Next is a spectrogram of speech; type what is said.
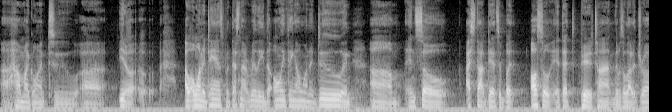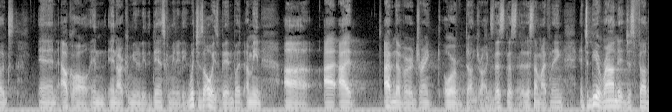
Uh, how am I going to, uh, you know?" I, I want to dance, but that's not really the only thing I want to do, and um, and so I stopped dancing. But also at that period of time, there was a lot of drugs and alcohol in in our community, the dance community, which has always been. But I mean, uh, I, I I've never drank or done drugs. That's that's that's not my thing. And to be around it just felt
